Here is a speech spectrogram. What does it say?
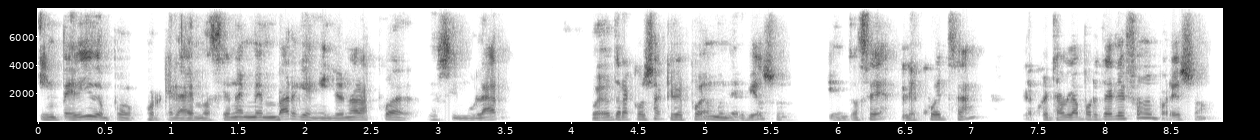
impedido porque las emociones me embarguen y yo no las puedo disimular, pues otras cosas que les ponen muy nerviosos. Y entonces les cuesta, les cuesta hablar por teléfono por eso.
